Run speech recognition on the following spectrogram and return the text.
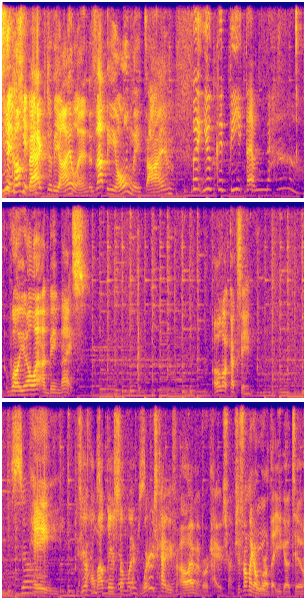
You You come back to the island. It's not the only time. But you could beat them now. Well, you know what? I'm being nice. Oh, look, cutscene. So. Hey, is your home out there somewhere? Where is Kairi from? Oh, I remember where Kairi's from. She's from like a world that you go to.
